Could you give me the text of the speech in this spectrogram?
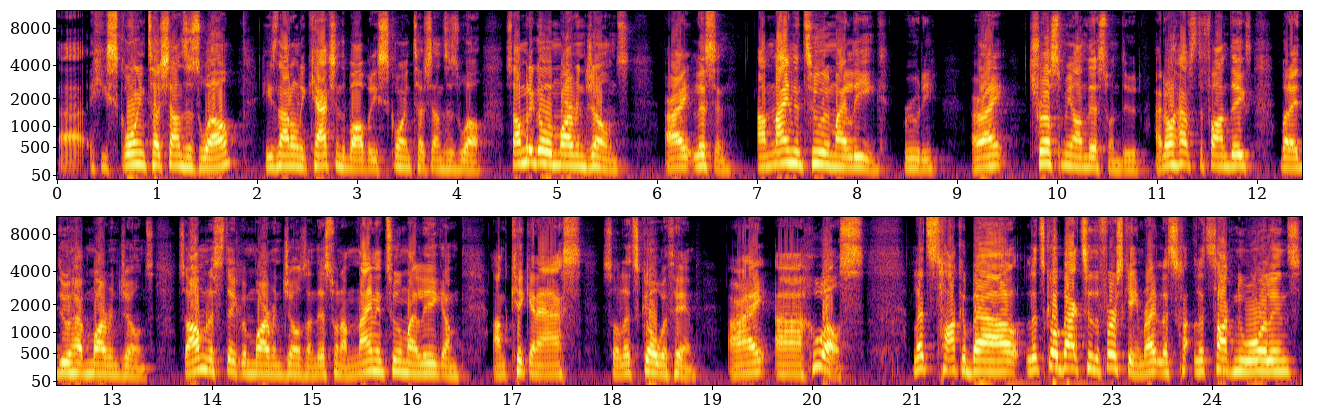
Uh, he's scoring touchdowns as well. He's not only catching the ball, but he's scoring touchdowns as well. So I'm going to go with Marvin Jones. All right, listen, I'm 9 and 2 in my league, Rudy. All right, trust me on this one, dude. I don't have Stefon Diggs, but I do have Marvin Jones. So I'm going to stick with Marvin Jones on this one. I'm 9 and 2 in my league. I'm, I'm kicking ass. So let's go with him. All right. Uh, who else? Let's talk about. Let's go back to the first game, right? Let's let's talk New Orleans.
